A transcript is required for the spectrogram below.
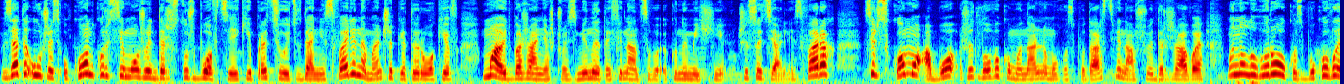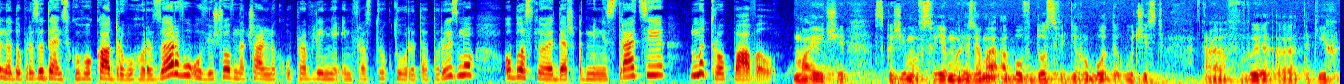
Взяти участь у конкурсі можуть держслужбовці, які працюють в даній сфері не менше п'яти років, мають бажання щось змінити фінансово-економічній чи соціальній сферах, в сільському або житлово-комунальному господарстві нашої держави. Минулого року з Буковини до президентського кадрового резерву увійшов начальник управління інфраструктури та туризму обласної держадміністрації Дмитро Павел. маючи, скажімо, в своєму резюме або в досвіді роботи участь в е, таких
